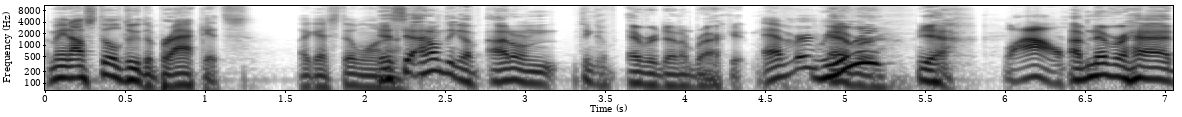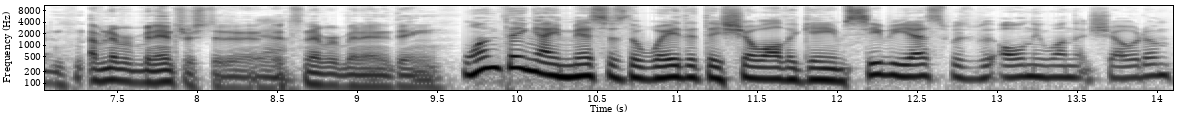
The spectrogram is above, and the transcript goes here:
I mean I'll still do the brackets. Like I still want Yeah, to see, I don't think I've I don't think I've ever done a bracket. ever? Really? Ever. Yeah. Wow. I've never had. I've never been interested in it. Yeah. It's never been anything. One thing I miss is the way that they show all the games. CBS was the only one that showed them,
